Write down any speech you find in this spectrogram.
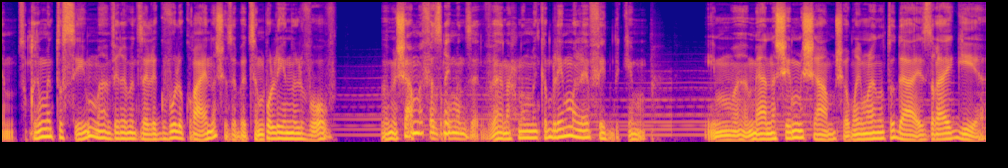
הם סוחרים מטוסים, מעבירים את זה לגבול אוקראינה, שזה בעצם פולין לבוב, ומשם מפזרים את זה, ואנחנו מקבלים מלא פידבקים. עם, מאנשים משם שאומרים לנו תודה, העזרה הגיעה.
